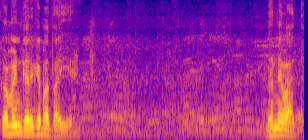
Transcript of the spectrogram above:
कमेंट करके बताइए। धन्यवाद।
